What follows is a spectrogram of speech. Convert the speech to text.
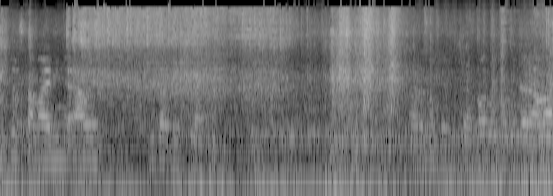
Już dostawały minerały. Widać jeszcze jakiś czerwony po minerałach.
